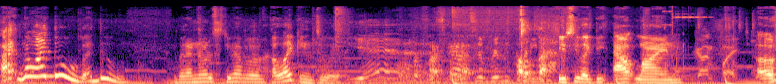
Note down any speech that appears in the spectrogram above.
I no, I do, I do. But I noticed you have a, a liking to it. Yeah. It's, it's a really pretty map. You see like the outline Gunfight. of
